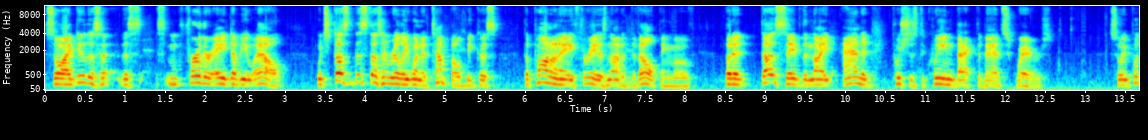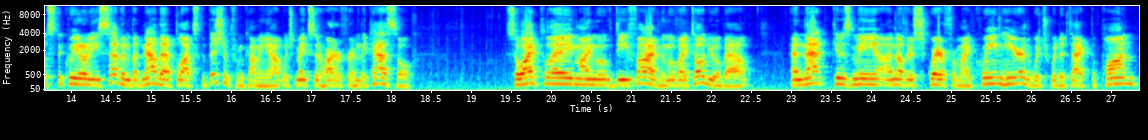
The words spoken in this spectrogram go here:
So I do this, uh, this further AWL, which does this doesn't really win a tempo because the pawn on a3 is not a developing move. But it does save the knight and it pushes the queen back to bad squares. So he puts the queen on e7, but now that blocks the bishop from coming out, which makes it harder for him to castle. So I play my move d5, the move I told you about, and that gives me another square for my queen here, which would attack the pawn.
